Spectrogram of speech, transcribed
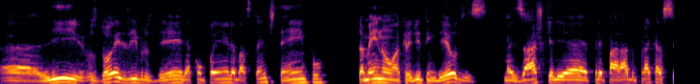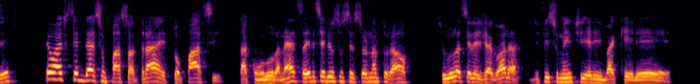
Uh, li os dois livros dele, acompanho ele há bastante tempo. Também não acredito em deuses, mas acho que ele é preparado para cacete. Eu acho que se ele desse um passo atrás, topasse tá com o Lula nessa, ele seria o sucessor natural. Se o Lula se eleger agora, dificilmente ele vai querer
